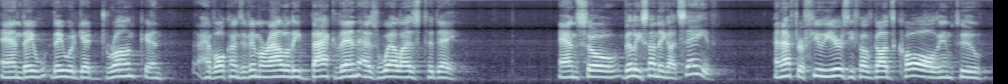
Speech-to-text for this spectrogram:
and they, they would get drunk and have all kinds of immorality back then as well as today. And so Billy Sunday got saved. And after a few years, he felt God's call into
